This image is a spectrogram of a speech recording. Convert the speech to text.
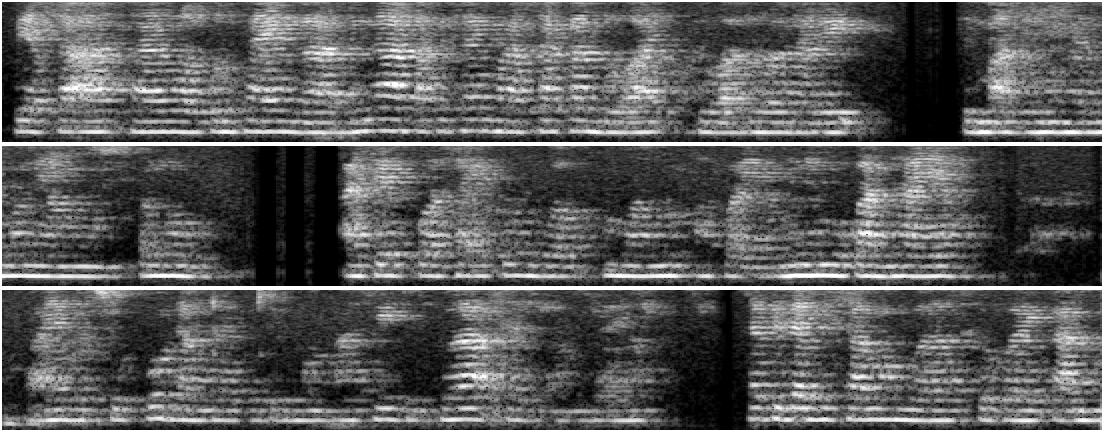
Setiap saat saya walaupun saya nggak dengar tapi saya merasakan doa doa doa dari jemaat Hermon yang penuh ajaib kuasa itu apa ya menyembuhkan saya. Saya bersyukur dan saya berterima kasih juga saya saya saya tidak bisa membalas kebaikan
